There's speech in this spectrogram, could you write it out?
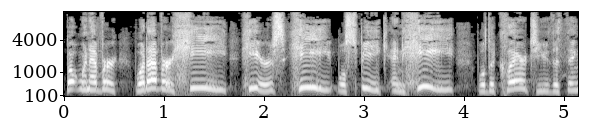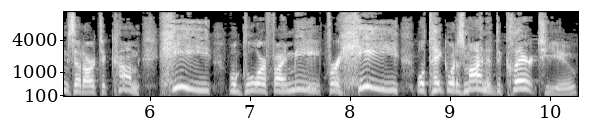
But whenever whatever he hears, he will speak, and he will declare to you the things that are to come. He will glorify me, for he will take what is mine and declare it to you.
